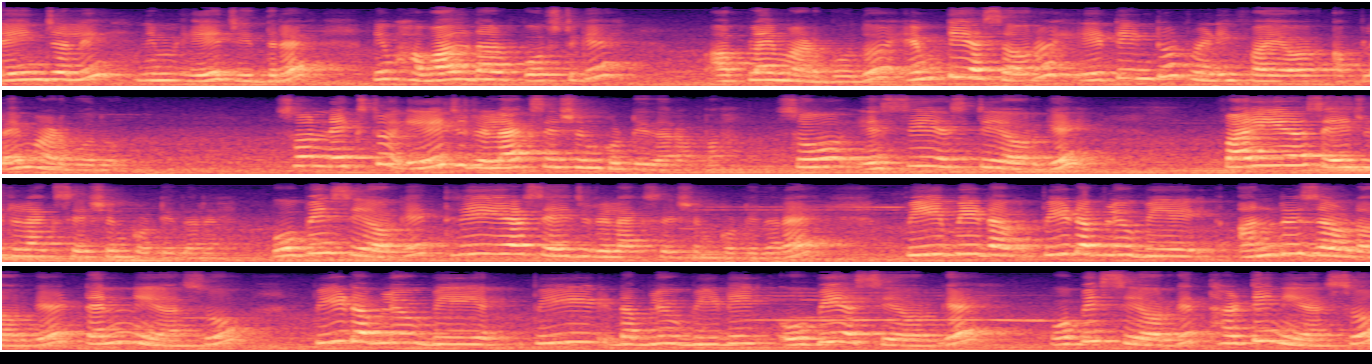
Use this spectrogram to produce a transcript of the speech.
ರೇಂಜಲ್ಲಿ ನಿಮ್ಮ ಏಜ್ ಇದ್ದರೆ ನೀವು ಹವಾಲ್ದಾರ್ ಪೋಸ್ಟ್ಗೆ ಅಪ್ಲೈ ಮಾಡ್ಬೋದು. ಎಂ ಟಿ ಎಸ್ ಅವರು eighteen to twenty five apply ಮಾಡ್ಬೋದು. ಸೊ ನೆಕ್ಸ್ಟು ಏಜ್ ರಿಲ್ಯಾಕ್ಸೇಷನ್ ಕೊಟ್ಟಿದ್ದಾರಪ್ಪ so S C S T ಅವ್ರಿಗೆ ಫೈವ್ ಇಯರ್ಸ್ ಏಜ್ ರಿಲ್ಯಾಕ್ಸೇಷನ್ ಕೊಟ್ಟಿದ್ದಾರೆ. ಒ ಬಿ ಸಿ ಅವ್ರಿಗೆ ತ್ರೀ ಇಯರ್ಸ್ ಏಜ್ ರಿಲ್ಯಾಕ್ಸೇಷನ್ ಕೊಟ್ಟಿದ್ದಾರೆ. P B D P W B unreserved ಅವ್ರಿಗೆ ten years P W B P W B D O B C ಸಿ ಅವ್ರಿಗೆ ಒ ಬಿ ಸಿ ಅವ್ರಿಗೆ ಥರ್ಟೀನ್ ಇಯರ್ಸು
